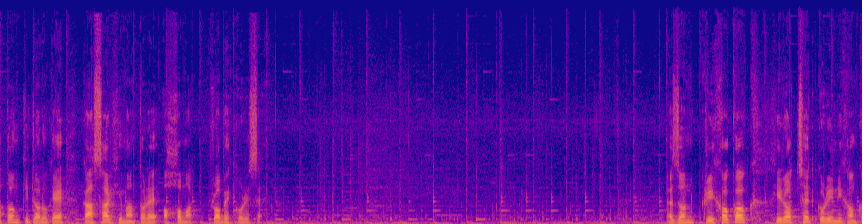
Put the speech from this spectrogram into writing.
আতংকিত লোকে কাছাৰ সীমান্তৰে অসমত প্ৰৱেশ কৰিছে। এজন কৃষকক শিৰচ্ছেদ কৰি নৃশংস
